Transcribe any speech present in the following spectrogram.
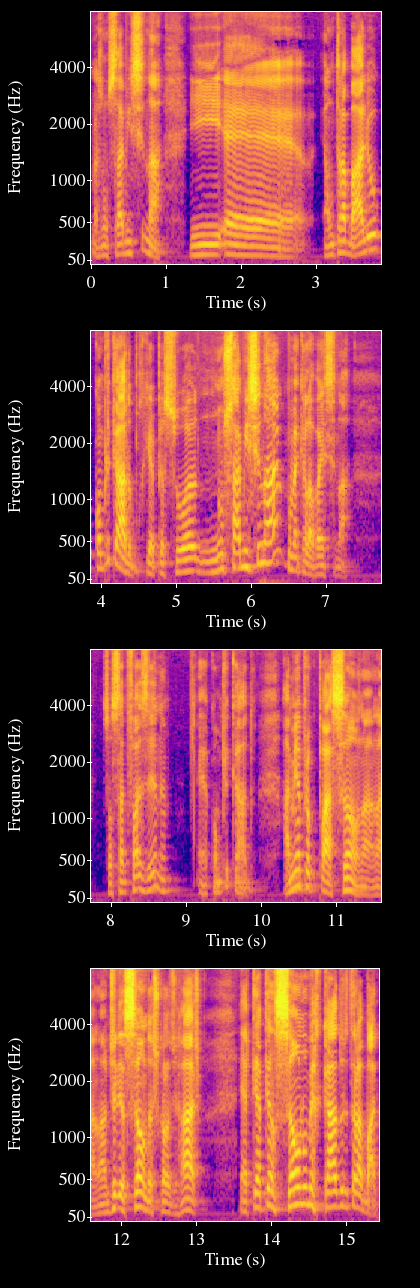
mas não sabe ensinar. E é, é um trabalho complicado, porque a pessoa não sabe ensinar, como é que ela vai ensinar? Só sabe fazer, né? É complicado. A minha preocupação na, na, na, direção da escola de rádio é ter atenção no mercado de trabalho.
